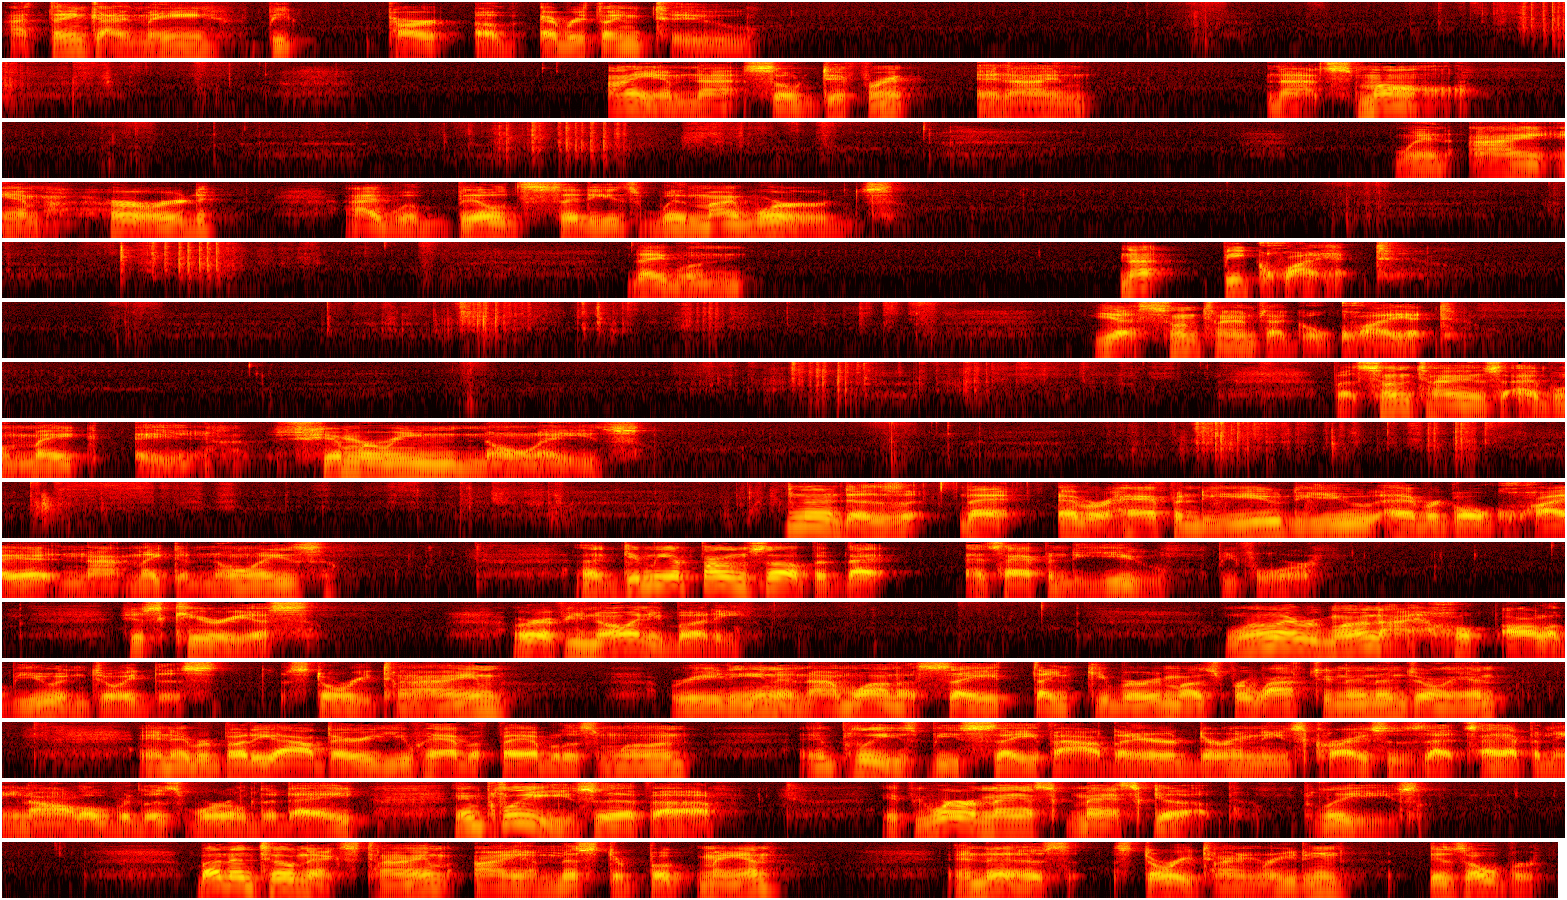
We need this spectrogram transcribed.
I think I may be part of everything too. I am not so different and I'm not small. When I am heard, I will build cities with my words. They will not be quiet. Yes, sometimes I go quiet. But sometimes I will make a shimmering noise. Does that ever happen to you? Do you ever go quiet and not make a noise? Uh, give me a thumbs up if that has happened to you before. Just curious. Or if you know anybody. Well, everyone, I hope all of you enjoyed this story time reading, and I want to say thank you very much for watching and enjoying. And everybody out there, you have a fabulous one. And please be safe out there during these crises that's happening all over this world today. And please, if uh, if you wear a mask, mask up, please. But until next time, I am Mr. Bookman, and this storytime reading is over.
